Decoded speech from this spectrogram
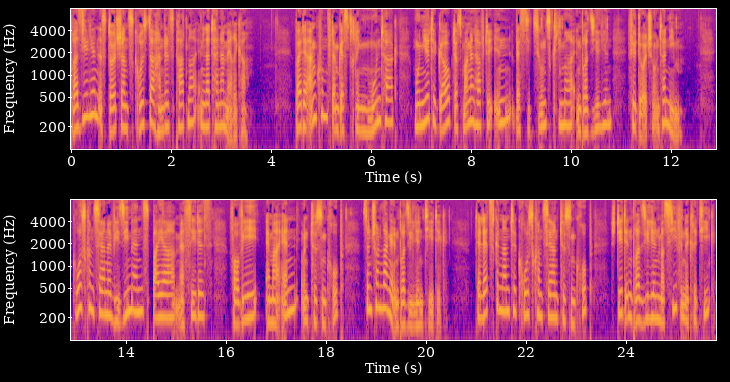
Brasilien ist Deutschlands größter Handelspartner in Lateinamerika. Bei der Ankunft am gestrigen Montag monierte Gauck das mangelhafte Investitionsklima in Brasilien für deutsche Unternehmen. Großkonzerne wie Siemens, Bayer, Mercedes, VW, MAN und ThyssenKrupp sind schon lange in Brasilien tätig. Der letztgenannte Großkonzern ThyssenKrupp steht in Brasilien massiv in der Kritik,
